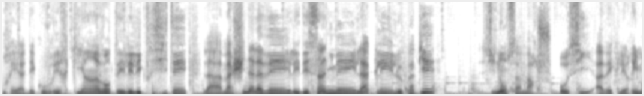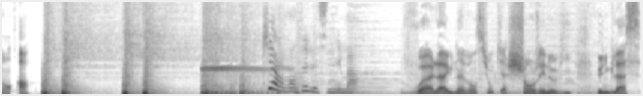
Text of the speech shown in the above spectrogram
prêt à découvrir qui a inventé l'électricité, la machine à laver, les dessins animés, la clé, le papier? Sinon ça marche aussi avec les rimes en A. Qui a inventé le cinéma? Voilà une invention qui a changé nos vies. Une glace,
